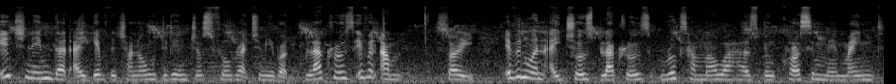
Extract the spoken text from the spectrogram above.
each name that i gave the channel didn't just feel right to me but black rose. Even i'm um, sorry even when I chose Black Rose, RuxHammawa has been crossing my mind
